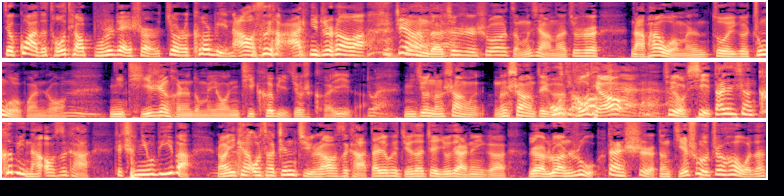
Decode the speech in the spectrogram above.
就挂的头条不是这事儿，就是科比拿奥斯卡，你知道吗？是这样的，就是说怎么讲呢？就是。哪怕我们作为一个中国观众，你提任何人都没用，你提科比就是可以的，对，你就能上能上这个头条 就有戏。大家像科比拿奥斯卡，这吹牛逼吧？然后一看，我操，真举着奥斯卡，大家会觉得这有点那个有点乱入。但是等结束了之后，我再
